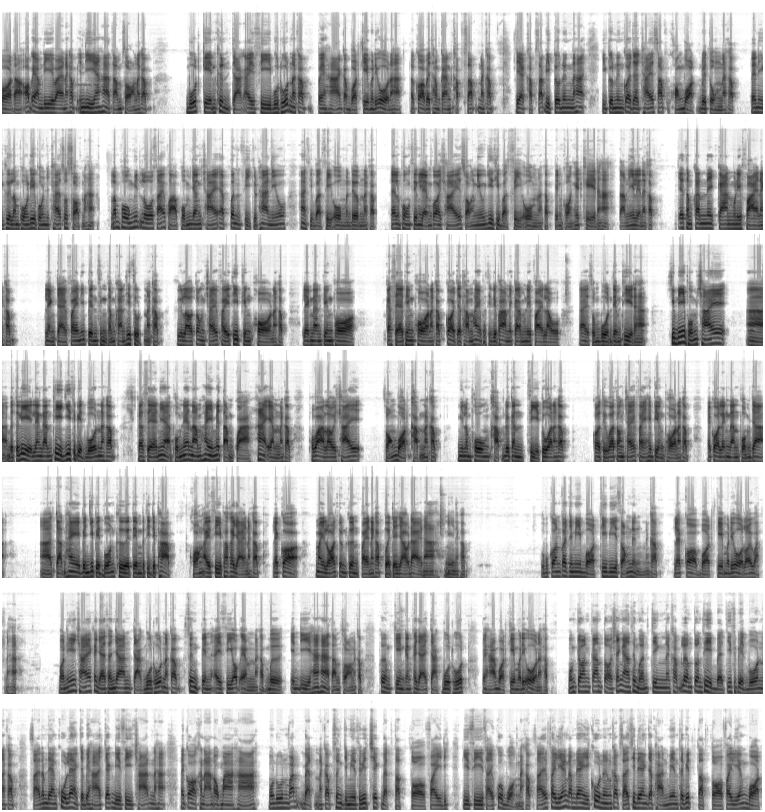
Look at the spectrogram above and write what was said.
บอร์ดออฟแอมดีไปนะครับ ND 5532 นะครับบูตเกณฑ์ขึ้นจาก IC บลูทูธนะครับไปหากับบอร์ดเกม a ิโอนะฮะแล้วก็ไปทำการขับซับนะครับ แยกขับซับอีกตัวหนึ่งนะฮะอีกตัวหนึ่งก็จะใช้ซับของบอร์ดโดยตรงนะครับ และนี่คือลำโพงที่ผมจะใช้ทดสอบนะฮะลำโพงมิดโลซ้ายขวาผมยังใช้ Apple 4.5 นิ้ว 50 วัตต์ 4 โอห์มเหมือนเดิมนะครับ และลำโพงเสียงแหลมก็ใช้ 2 นิ้ว 20 วัตต์ 4 โอห์มนะครับ เป็นของ HK นะฮะ ตามนี้เลยนะครับใจสำคัญในการ modify นะครับ แหล่งจ่ายไฟนี่เป็นสิ่งสำคัญที่สุดนะครับ คือเราต้องใช้ไฟที่เพียงพอนะครับ แรงดันเพียงพอ กระแสเพียงพอนะครับ ก็จะทำให้ประสิทธิภาพในการ modify เราได้สมบูรณ์เต็มที่นะฮะ คลิปนี้ผมใช้แบตเตอรี่แรงดันที่ 21 โวลต์นะครับ กระแสเนี่ยผมแนะนำให้ไม่ต่ำกว่า 5 แอมป์นะครับ เพราะว่าเราใช้ 2 บอร์ดขับนะครับ มีลำโพงขับด้วยกัน 4 ตัวนะครับ ก็ถือว่าต้องใช้ไฟให้เพียงพอนะครับ แล้วก็แรงดันผมจะจัดให้เป็น 21 โวลต์คือเต็มประสิทธิภาพของ IC ภาคขยายนะครับ และก็ไม่ร้อนจนเกินไปนะครับ เปิดจะยาวได้นะนี่นะครับ อุปกรณ์ก็จะมีบอร์ด TB21 นะครับ และก็บอร์ดเกม Audio 100 วัตต์นะฮะ บอร์ดนี้ใช้ขยายสัญญาณจากบลูทูธนะครับ ซึ่งเป็น IC of M นะครับ เบอร์ NE 5532 นะครับ เพิ่มเกณฑ์การขยายจากบลูทูธไปหาบอร์ดเกม Audio นะครับ วงจรการต่อใช้งานเสมือนจริงนะครับ เริ่มต้นที่แบต 21 โวลต์นะครับ สายดำแดงคู่แรกจะไปหาแจ็ค DC ชาร์จนะฮะ แล้วก็ขนานออกมาหา โมดูลวัดแบตนะครับซึ่งจะมีสวิตช์เช็คแบตตัดต่อไฟ DC สายขั้วบวกนะครับสายไฟเลี้ยงดำแดงอีกคู่หนึ่งนะครับสายสีแดงจะผ่านเมนสวิตช์ตัดต่อไฟเลี้ยงบอร์ด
